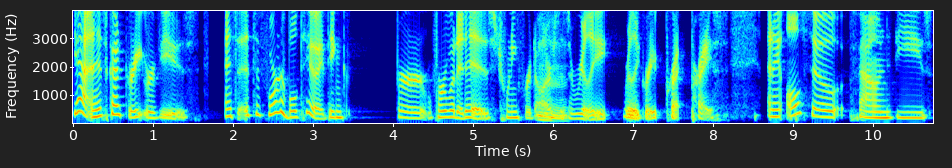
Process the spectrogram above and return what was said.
Yeah, and it's got great reviews. It's it's affordable too. I think for for what it is, twenty four dollars Mhm. is a really really great pri- price. And I also found these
